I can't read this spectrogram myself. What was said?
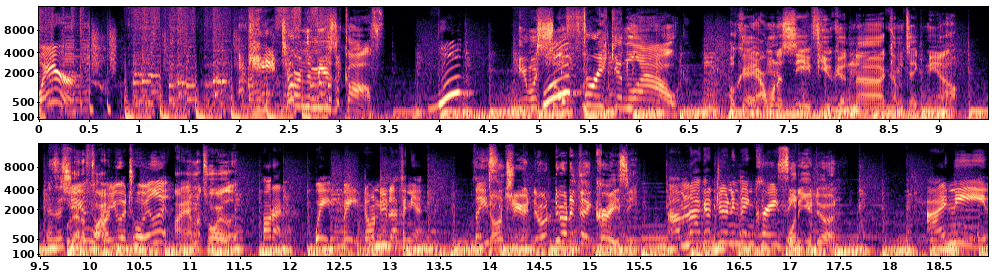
Where? I can't turn the music off. Whoop. It was so freaking loud. Okay, I want to see if you can uh, come take me out. Is this We you? Are you a toilet? I am a toilet. Hold on. Wait, wait. Don't do nothing yet. Please. Don't you? Don't do anything crazy. I'm not gonna do anything crazy. What are you doing? I need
